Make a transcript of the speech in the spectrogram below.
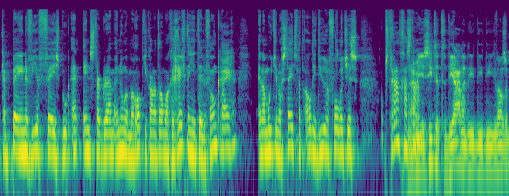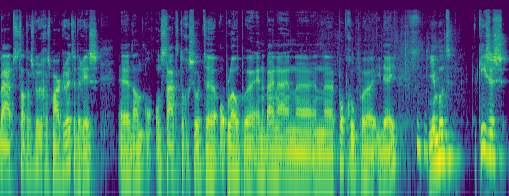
campaignen via Facebook en Instagram en noem het maar op. Je kan het allemaal gericht in je telefoon krijgen. En dan moet je nog steeds met al die dure volletjes op straat gaan Nou, staan. maar je ziet het, Diana die, die, die was erbij op de Stadhuisbrug als Mark Rutte er is. Eh, dan ontstaat er toch een soort eh, oplopen en bijna een, eh, een popgroep idee. Je moet kiezers,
